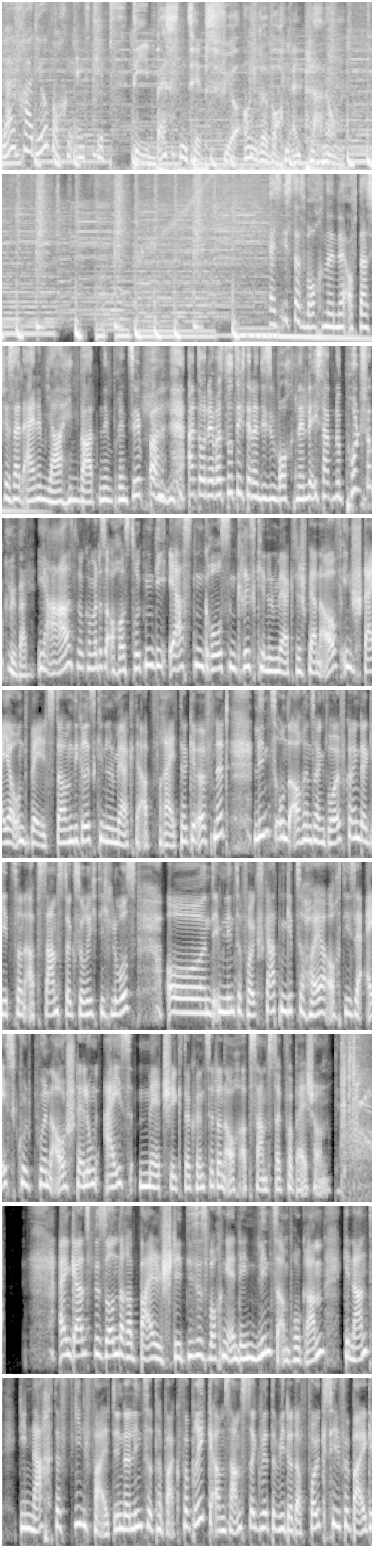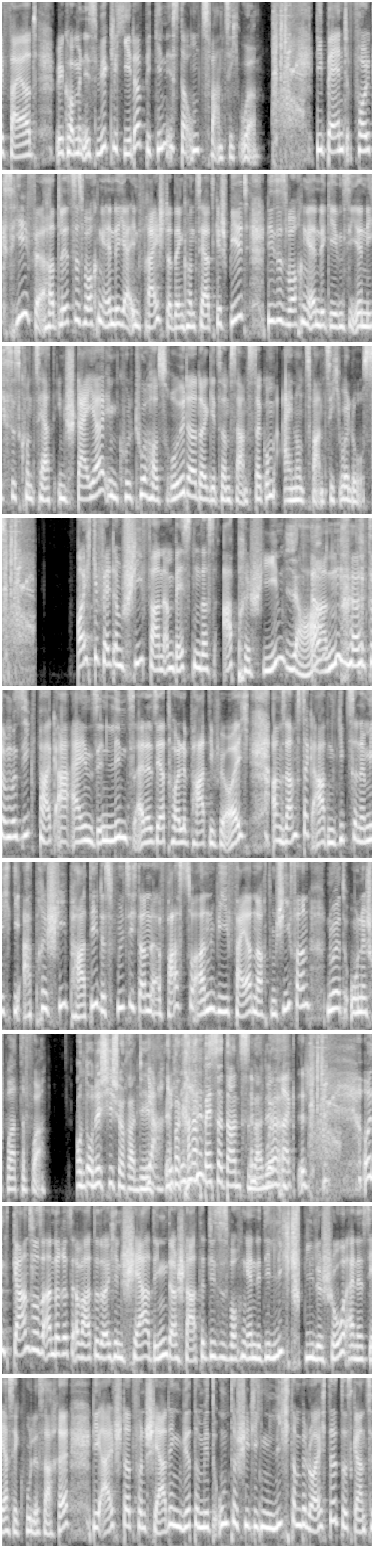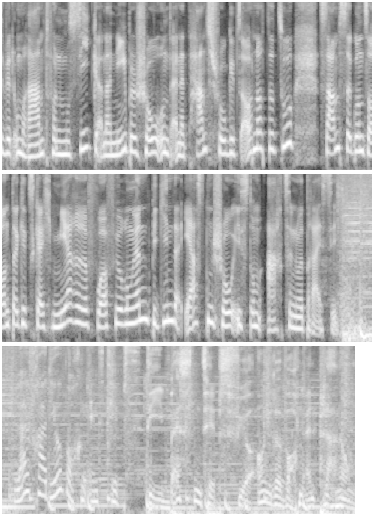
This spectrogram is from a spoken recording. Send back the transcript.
Live-Radio Wochenendtipps. Die besten Tipps für eure Wochenendplanung. Es ist das Wochenende, auf das wir seit einem Jahr hinwarten im Prinzip. Antonia, was tut sich denn an diesem Wochenende? Ich sage nur Punsch und Glühwein. Ja, so kann man das auch ausdrücken. Die ersten großen Christkindlmärkte sperren auf in Steyr und Wels. Da haben die Christkindlmärkte ab Freitag geöffnet. Linz und auch in St. Wolfgang, da geht's dann ab Samstag so richtig los. Und im Linzer Volksgarten gibt's ja heuer auch diese Eiskulpturenausstellung Ice Magic. Da könnt ihr dann auch ab Samstag vorbeischauen. Ein ganz besonderer Ball steht dieses Wochenende in Linz am Programm, genannt die Nacht der Vielfalt in der Linzer Tabakfabrik. Am Samstag wird da wieder der Volkshilfeball gefeiert. Willkommen ist wirklich jeder. Beginn ist da um 20 Uhr. Die Band Volkshilfe hat letztes Wochenende ja in Freistadt ein Konzert gespielt. Dieses Wochenende geben sie ihr nächstes Konzert in Steyr im Kulturhaus Röder. Da geht es am Samstag um 21 Uhr los. Euch gefällt am Skifahren am besten das Après-Ski? Ja. Dann der Musikpark A1 in Linz, eine sehr tolle Party für euch. Am Samstagabend gibt's da nämlich die Après-Ski-Party. Das fühlt sich dann fast so an wie Feiern nach dem Skifahren, nur halt ohne Sport davor. Und ohne Shisha-Randi. Ja, Man richtig. kann auch besser tanzen dann, ja. praktisch. Und ganz was anderes erwartet euch in Scherding. Da startet dieses Wochenende die Lichtspiele-Show. Eine sehr, sehr coole Sache. Die Altstadt von Scherding wird dann mit unterschiedlichen Lichtern beleuchtet. Das Ganze wird umrahmt von Musik, einer Nebelshow und einer Tanzshow gibt's auch noch dazu. Samstag und Sonntag gibt's gleich mehrere Vorführungen. Beginn der ersten Show ist um 18.30 Uhr. Live-Radio Wochenendtipps. Die besten Tipps für eure Wochenendplanung.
